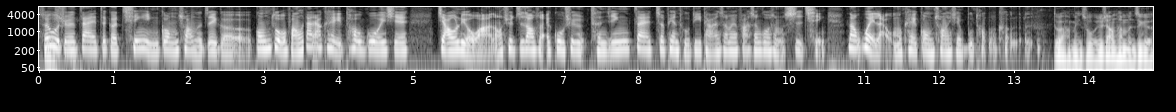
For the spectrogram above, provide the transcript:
所以我觉得，在这个轻盈共创的这个工作坊，大家可以透过一些交流啊，然后去知道说，哎，过去曾经在这片土地台湾上面发生过什么事情，那未来我们可以共创一些不同的可能。对啊，没错，就像他们这个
